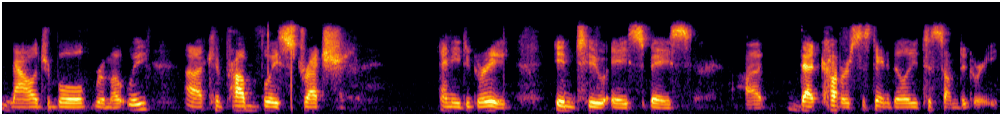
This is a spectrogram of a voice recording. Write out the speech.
knowledgeable remotely uh, can probably stretch any degree into a space uh, that covers sustainability to some degree,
